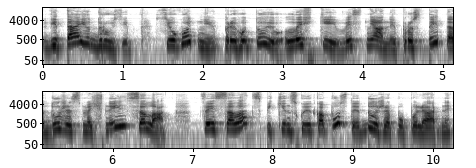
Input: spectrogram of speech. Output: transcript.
Вітаю, друзі! Сьогодні приготую легкий весняний, простий та дуже смачний салат. Цей салат з пекінської капусти дуже популярний,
